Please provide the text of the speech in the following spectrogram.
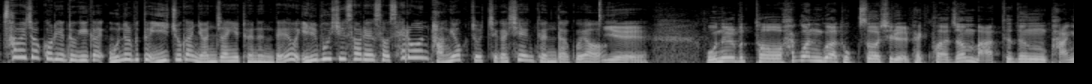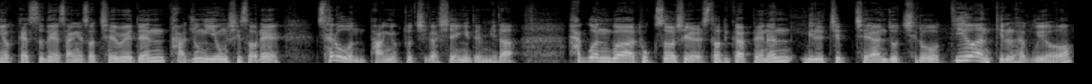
사회적 거리두기가 오늘부터 2주간 연장이 되는데요. 일부 시설에서 새로운 방역 조치가 시행된다고요. 예. 오늘부터 학원과 독서실, 백화점, 마트 등 방역 패스 대상에서 제외된 다중 이용 시설에 새로운 방역 조치가 시행이 됩니다. 학원과 독서실, 스터디 카페는 밀집 제한 조치로 뛰어앉기를 하고요.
